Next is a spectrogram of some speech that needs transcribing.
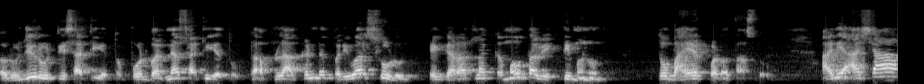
रोजीरोटीसाठी येतो पोट भरण्यासाठी येतो तर आपला अखंड परिवार सोडून एक घरातला कमवता व्यक्ती म्हणून तो बाहेर पडत असतो. आणि अशा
